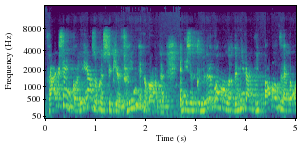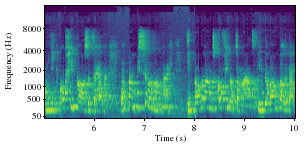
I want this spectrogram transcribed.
vaak zijn collega's ook een stukje vrienden geworden. En is het leuk om onder de middag die babbel te hebben, om die koffiepauze te hebben. En dat missen we vandaag. Die babbel aan het koffieautomaat, in de wandelgang.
